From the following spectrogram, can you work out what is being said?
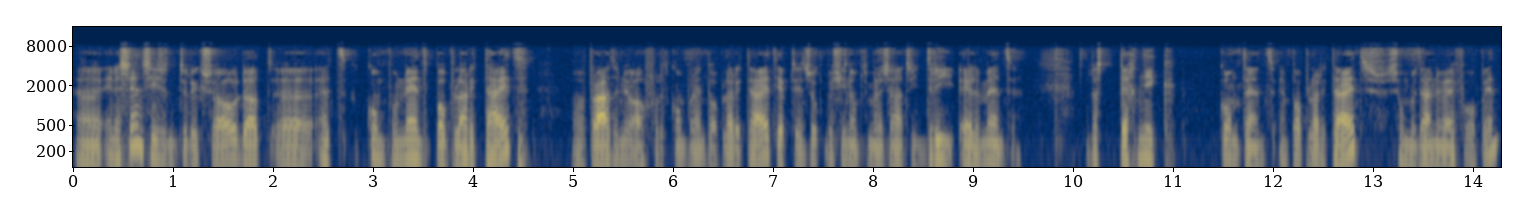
Uh, in essentie is het natuurlijk zo dat uh, het component populariteit, we praten nu over het component populariteit, je hebt in zoekmachine optimalisatie drie elementen. Dat is techniek, content en populariteit. Zoomen we daar nu even op in.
